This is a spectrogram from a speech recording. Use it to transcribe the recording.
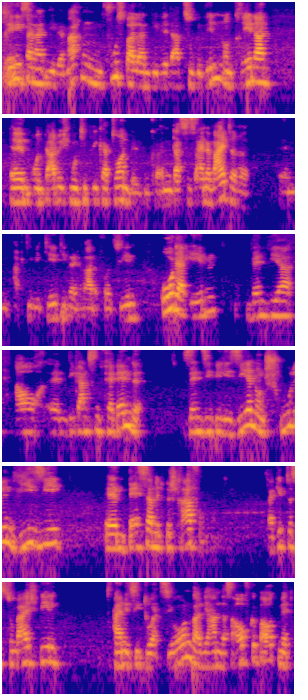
Trainingseinheiten, die wir machen, Fußballern, die wir dazu gewinnen und Trainern ähm, und dadurch Multiplikatoren bilden können. Das ist eine weitere ähm, Aktivität, die wir gerade vollziehen. Oder eben, wenn wir auch ähm, die ganzen Verbände sensibilisieren und schulen, wie sie ähm, besser mit Bestrafung umgehen. Da gibt es zum Beispiel eine Situation, weil wir haben das aufgebaut mit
